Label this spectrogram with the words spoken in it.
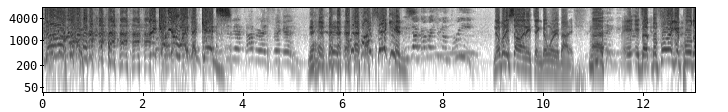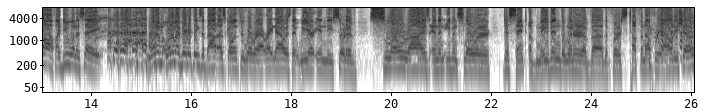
do that! Think of your wife and kids! Copyright stricken. Five seconds! We got copyright stricken on three. Nobody saw anything. Don't worry about it. Uh, It- but before I get pulled off, I do want to say one of one of my favorite things about us going through where we're at right now is that we are in the sort of slow rise and then even slower descent of Maven, the winner of uh, the first Tough Enough reality show.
